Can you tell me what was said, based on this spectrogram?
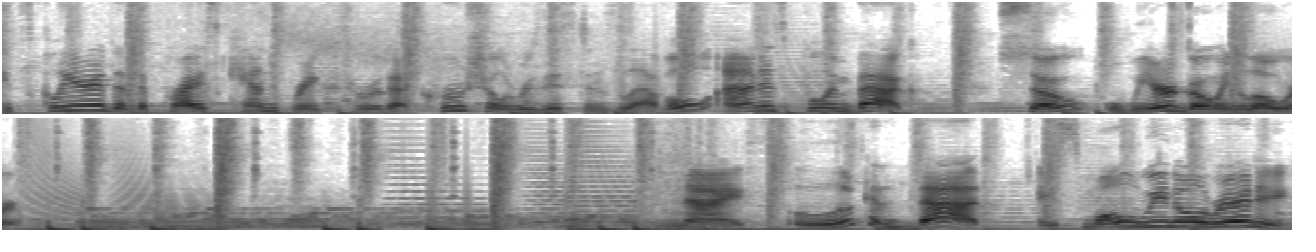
It's clear that the price can't break through that crucial resistance level and is pulling back. So we're going lower. Nice, look at that! A small win already!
